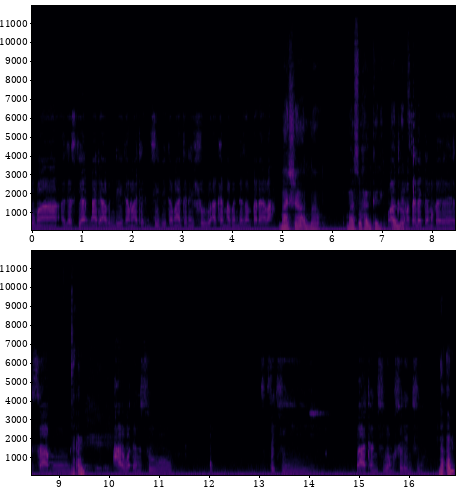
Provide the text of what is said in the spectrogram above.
Kuma a gaskiya ina da abin da ya kamata in ce bai kamata na shiru akan abin da zan faɗa ba. Masha Allah masu hankali wato matsalar da muka samu har waɗansu suke batanci wa musulunci. Na'am.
